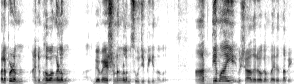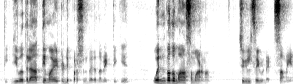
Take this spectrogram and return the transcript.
പലപ്പോഴും അനുഭവങ്ങളും ഗവേഷണങ്ങളും സൂചിപ്പിക്കുന്നത് ആദ്യമായി വിഷാദരോഗം വരുന്ന വ്യക്തി ജീവിതത്തിൽ ആദ്യമായിട്ട് ഡിപ്രഷൻ വരുന്ന വ്യക്തിക്ക് ഒൻപത് മാസമാണ് ചികിത്സയുടെ സമയം.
